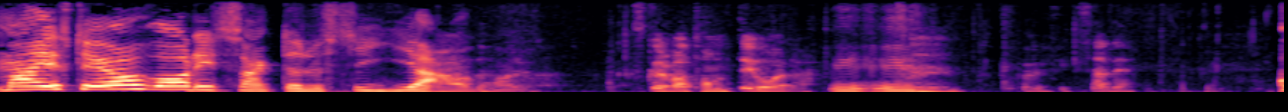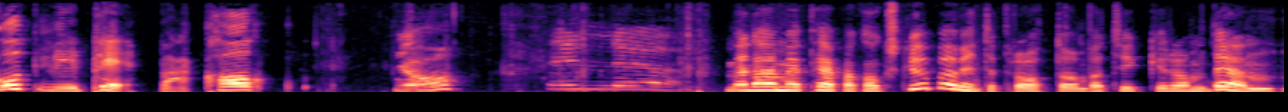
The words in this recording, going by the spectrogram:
Det. Jag har varit Sankta Lucia. Ja, det har du. Ska det vara tomte i år då? Mm, mm. Mm. Får vi fixa det? Gott med pepparkakor. Ja. Men det här med pepparkaksgubbar har vi inte pratat om. Vad tycker du om den?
